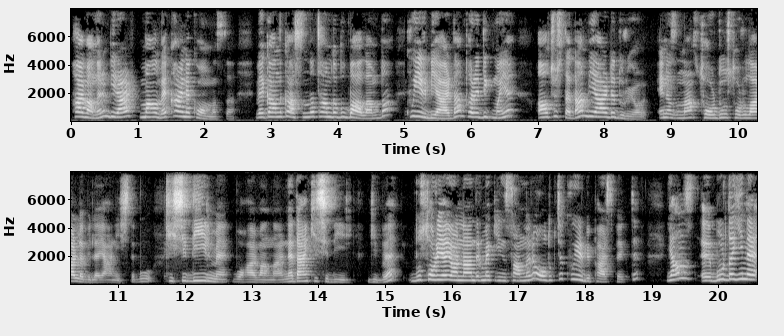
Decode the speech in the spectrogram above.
hayvanların birer mal ve kaynak olması. Veganlık aslında tam da bu bağlamda queer bir yerden paradigmayı alt üst eden bir yerde duruyor. En azından sorduğu sorularla bile yani işte bu kişi değil mi bu hayvanlar? Neden kişi değil gibi. Bu soruya yönlendirmek insanları oldukça queer bir perspektif. Yalnız e, burada yine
